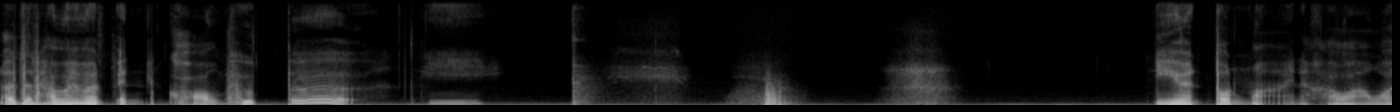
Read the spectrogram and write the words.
เราจะทำให้มันเป็นคอมพิวเตอร์นี่นี่เป็นต้นไม้นะคะวางไว้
